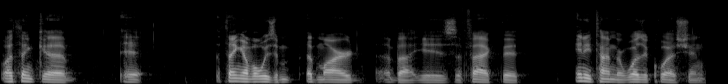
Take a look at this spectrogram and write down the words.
Well, I think uh, it, the thing I've always admired about you is the fact that anytime there was a question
